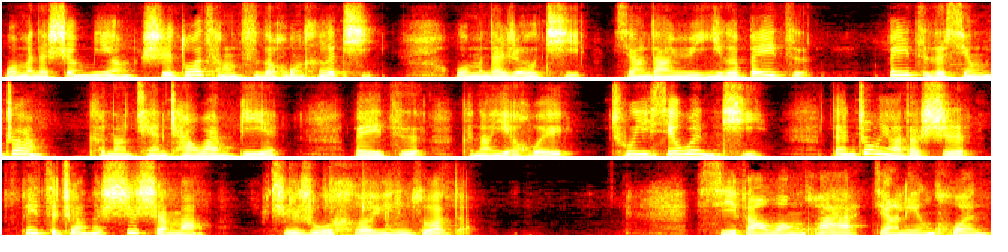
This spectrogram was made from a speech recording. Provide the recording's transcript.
我们的生命是多层次的混合体，我们的肉体相当于一个杯子，杯子的形状可能千差万别，杯子可能也会。出一些问题，但重要的是杯子装的是什么，是如何运作的。西方文化讲灵魂，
